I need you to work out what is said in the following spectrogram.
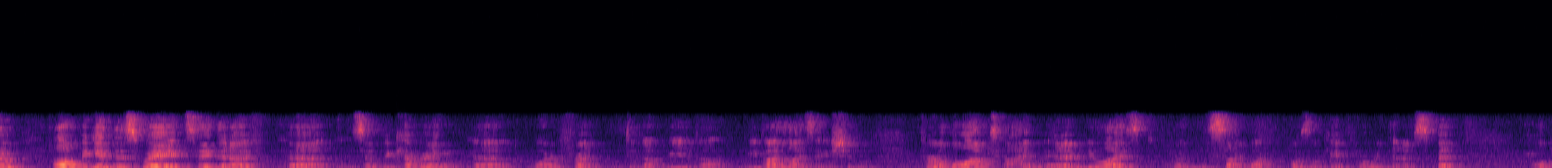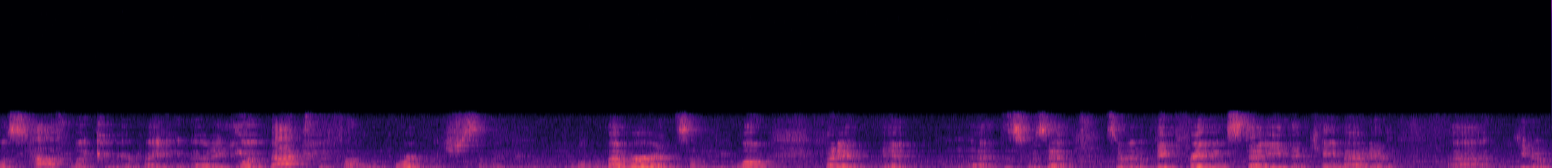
So I'll begin this way and say that I've uh, so been covering uh, waterfront revitalization for a long time, and I realized when the sidewalk proposal came forward that I've spent almost half my career writing about it, going back to the Fung report, which some of you will remember and some of you won't. But it, it uh, this was a sort of a big framing study that came out of uh, you know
